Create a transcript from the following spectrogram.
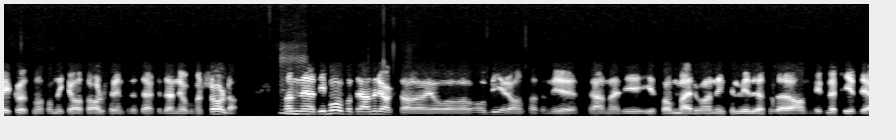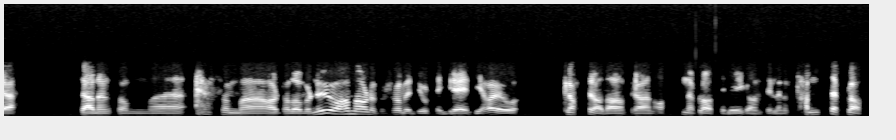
virker det som at han ikke var så altfor interessert i den jobben sjøl, da. Men mm. Eh, de må jo på trenerjakta og, og blir å ansette en ny trener i, i, sommer. Men inntil videre så det er han midlertidige treneren som, eh, som eh, har tatt over nå. Og han har for så vidt gjort det greit. De har jo klatra fra en 18.-plass i ligaen til en 5.-plass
